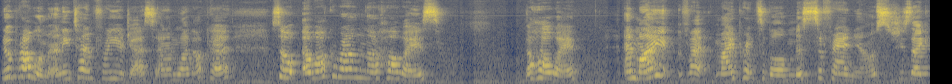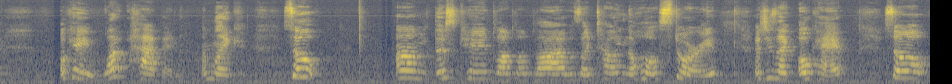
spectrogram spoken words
no problem. Anytime for you, Jess." And I'm like, "Okay." So I walk around the hallways, the hallway and my my principal, Miss Safranios, she's like, "Okay, what happened?" I'm like, "So, um, this kid, blah blah blah." Was like telling the whole story, and she's like, "Okay." So,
